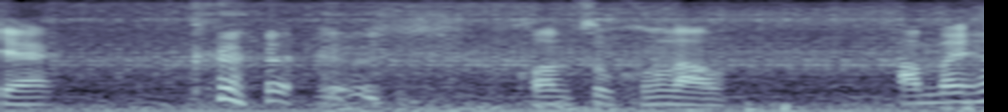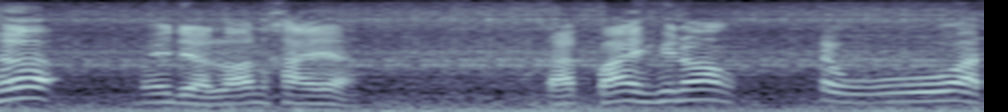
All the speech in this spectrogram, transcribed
แจก ความสุขของเราทำไปเถอะ ไม่เดือดร้อนใครอะจัดไปพี่น้องตวด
